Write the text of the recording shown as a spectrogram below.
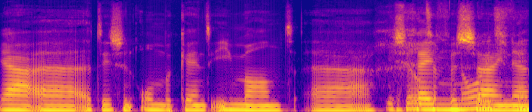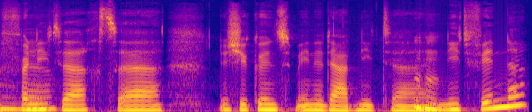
Ja, eh, het is een onbekend iemand. hem gegevens zijn eh, vernietigd. dus je kunt hem inderdaad niet, Mhm. niet vinden.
